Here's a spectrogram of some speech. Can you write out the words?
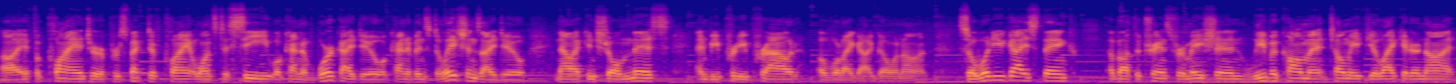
uh, if a client or a prospective client wants to see what kind of work I do, what kind of installations I do, now I can show them this and be pretty proud of what I got going on. So what do you guys think about the transformation? Leave a comment, tell me if you like it or not.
